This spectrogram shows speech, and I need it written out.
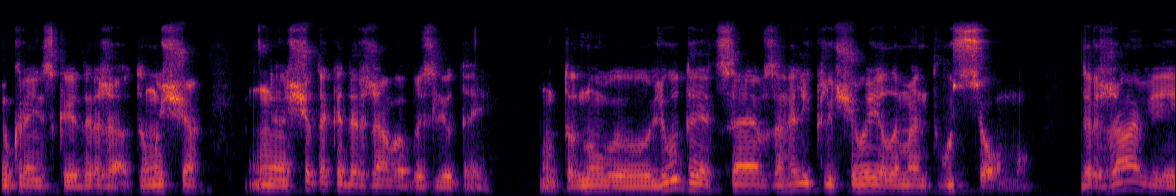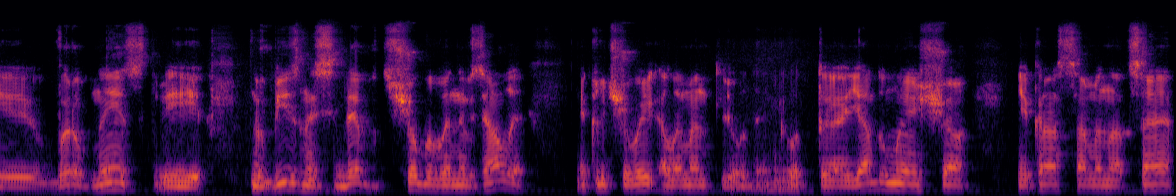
української держави, тому що що таке держава без людей? Ну, ну люди це взагалі ключовий елемент в усьому. Державі, в виробництві, в бізнесі, де б що би ви не взяли, ключовий елемент люди. От е, я думаю, що якраз саме на це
